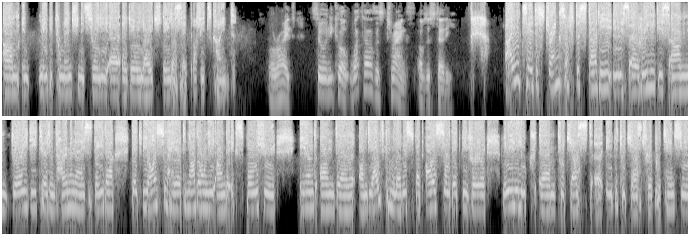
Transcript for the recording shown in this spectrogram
Um, and maybe to mention, it's really a, a very large data set of its kind. All right. So, Nicole, what are the strengths of the study? I would say the strength of the study is uh, really this um, very detailed and harmonized data that we also had not only on the exposure and on the on the outcome levels, but also that we were really look um, to adjust, uh, able to adjust for potential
